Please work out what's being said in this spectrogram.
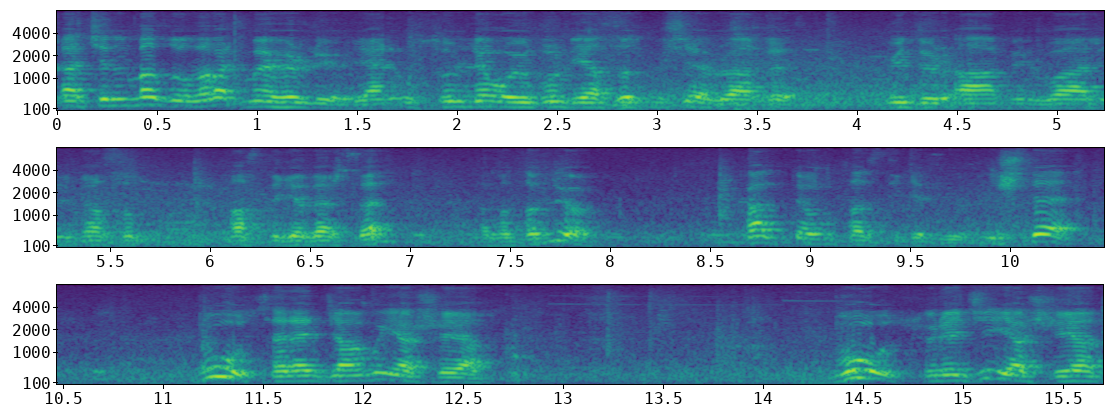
kaçınılmaz olarak mühürlüyor. Yani usulüne uygun yazılmış evrakı müdür, amir, vali nasıl tasdik ederse anlatabiliyor muyum? Kalp de onu tasdik ediyor. İşte bu serencamı yaşayan, bu süreci yaşayan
